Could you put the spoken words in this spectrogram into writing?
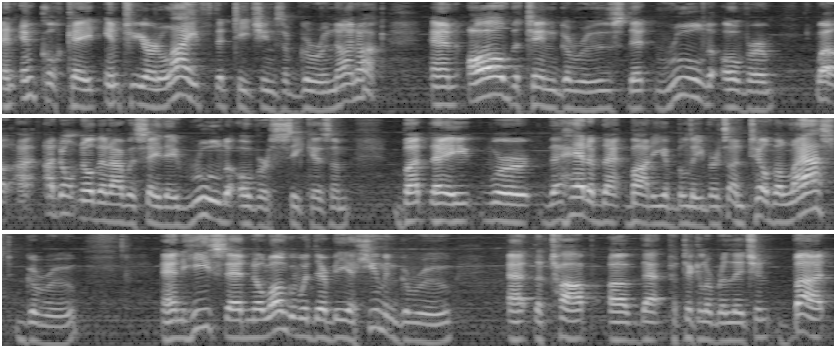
and inculcate into your life the teachings of Guru Nanak and all the 10 gurus that ruled over, well, I, I don't know that I would say they ruled over Sikhism, but they were the head of that body of believers until the last guru. And he said no longer would there be a human guru at the top of that particular religion, but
